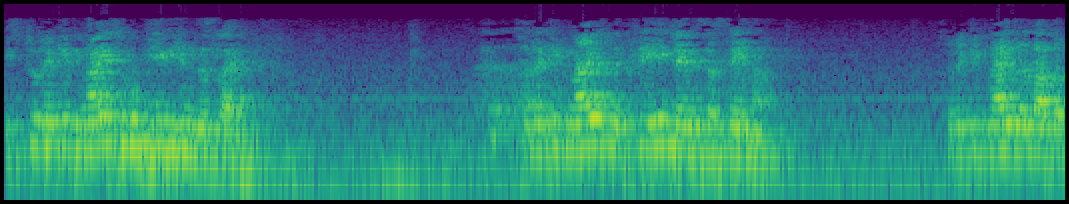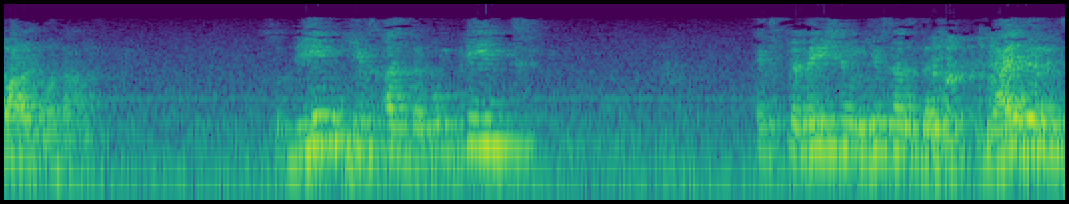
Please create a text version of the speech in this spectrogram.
is to recognize who gave him this life. To recognize the creator and sustainer. To recognize Allah wa ta'ala. So deen gives us the complete explanation, gives us the guidance,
